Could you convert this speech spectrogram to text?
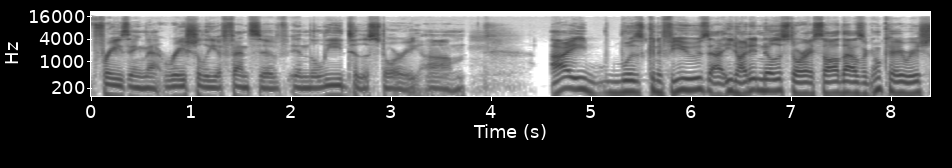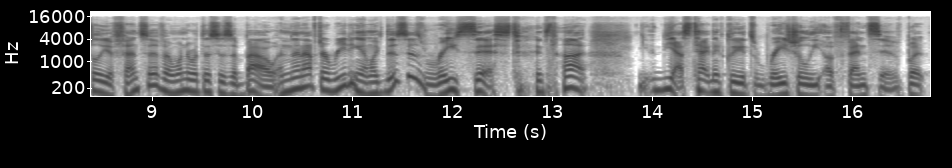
phrasing, that racially offensive, in the lead to the story. Um, I was confused. I, you know, I didn't know the story. I saw that. I was like, okay, racially offensive. I wonder what this is about. And then after reading it, I'm like, this is racist. It's not, yes, technically it's racially offensive, but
